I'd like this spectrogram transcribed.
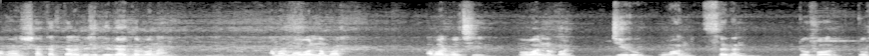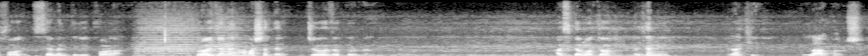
আমার সাক্ষাৎকার বেশি দীর্ঘায়ু করব না। আমার মোবাইল নাম্বার, আবার বলছি, mobile number zero one seven two four two four seven three four প্রয়োজনে আমার সাথে যোগাযোগ করবেন। আজকের মতো এখানে রাখি। লাভ ভরসা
